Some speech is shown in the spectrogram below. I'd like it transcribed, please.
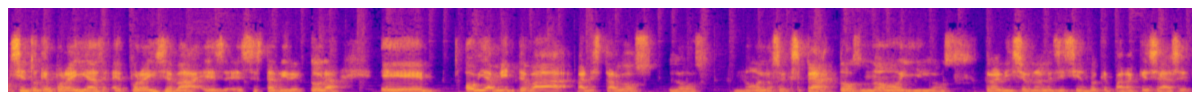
siento que por ahí, eh, por ahí se va, es, esta directora. Eh, obviamente va, van a estar los, los, ¿no? los expertos ¿no? y los tradicionales diciendo que para qué se hace,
